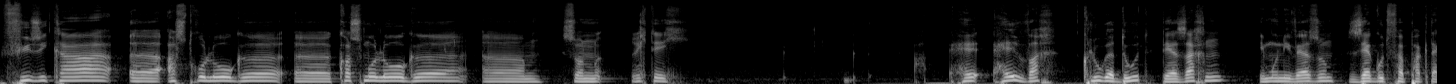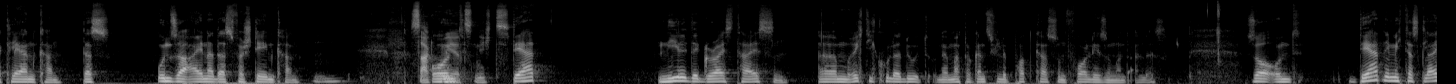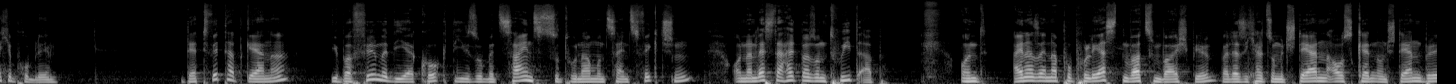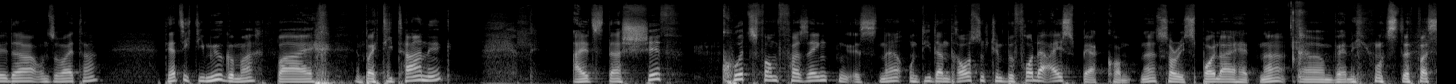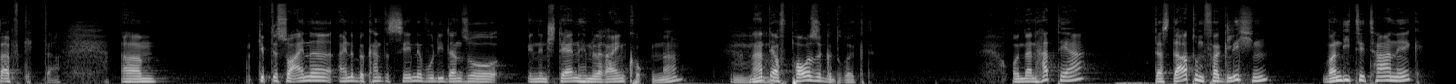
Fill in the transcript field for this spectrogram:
Physiker, äh, Astrologe, äh, Kosmologe, ähm, so ein richtig hell, hellwach, kluger Dude, der Sachen im Universum sehr gut verpackt erklären kann, dass unser einer das verstehen kann. Sagt Und mir jetzt nichts. Der hat Neil deGrasse Tyson. Ähm, richtig cooler Dude. Und er macht auch ganz viele Podcasts und Vorlesungen und alles. So, und der hat nämlich das gleiche Problem. Der twittert gerne über Filme, die er guckt, die so mit Science zu tun haben und Science Fiction. Und dann lässt er halt mal so einen Tweet ab. Und einer seiner populärsten war zum Beispiel, weil er sich halt so mit Sternen auskennt und Sternbilder und so weiter. Der hat sich die Mühe gemacht bei, bei Titanic, als das Schiff kurz vorm Versenken ist, ne, und die dann draußen stehen, bevor der Eisberg kommt, ne, sorry, Spoiler ahead, ne, ähm, wer nicht wusste, was abgeht da, ähm, gibt es so eine, eine bekannte Szene, wo die dann so in den Sternenhimmel reingucken, ne, dann hat er auf Pause gedrückt. Und dann hat er das Datum verglichen, wann die Titanic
